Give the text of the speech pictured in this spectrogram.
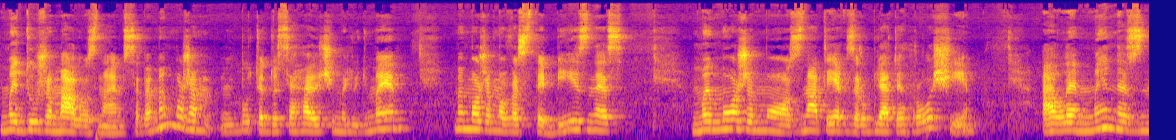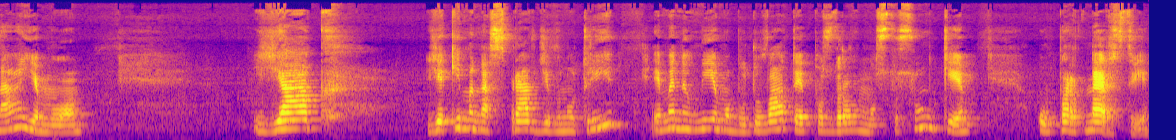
ми дуже мало знаємо себе. Ми можемо бути досягаючими людьми, ми можемо вести бізнес, ми можемо знати, як заробляти гроші, але ми не знаємо, як, які ми насправді внутрі, і ми не вміємо будувати по-здоровому стосунки у партнерстві.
